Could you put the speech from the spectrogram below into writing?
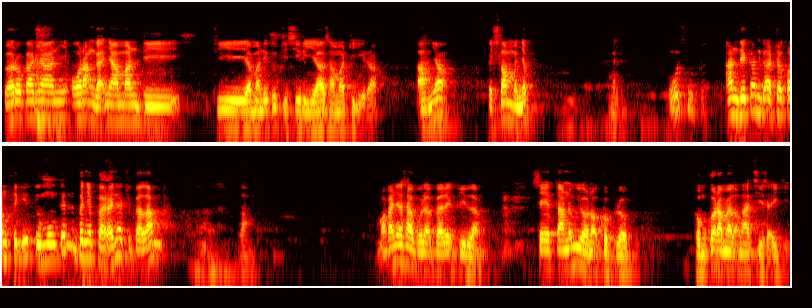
Barokahnya orang nggak nyaman di di Yaman itu di Syria sama di Irak. Akhirnya Islam menyep. Oh. Andai kan nggak ada konflik itu, mungkin penyebarannya juga lama. Makanya saya bolak-balik bilang, setan itu ono goblok. Gomku ora melok ngaji saiki.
